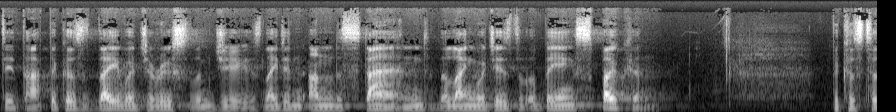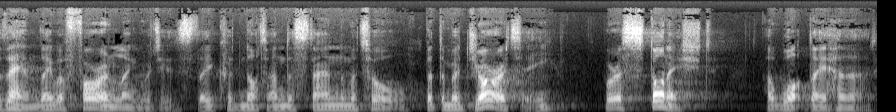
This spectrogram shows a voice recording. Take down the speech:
did that because they were Jerusalem Jews and they didn't understand the languages that were being spoken. Because to them they were foreign languages, they could not understand them at all. But the majority were astonished at what they heard.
